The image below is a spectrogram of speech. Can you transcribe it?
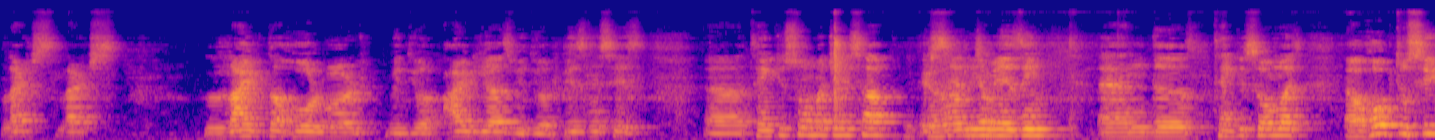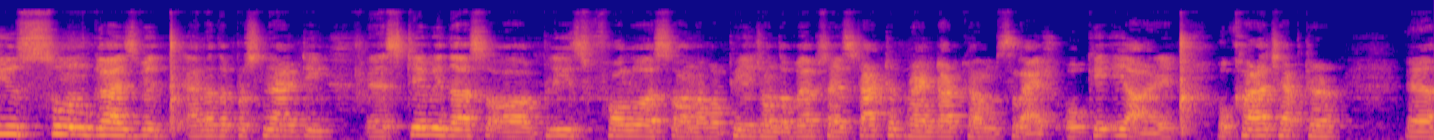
let's let's light the whole world with your ideas, with your businesses. Uh, thank you so much, Aisab. It's really amazing, and uh, thank you so much. I hope to see you soon, guys, with another personality. Uh, stay with us, or please follow us on our page on the website startupgrind.com slash OKAR, Okara chapter. Uh,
